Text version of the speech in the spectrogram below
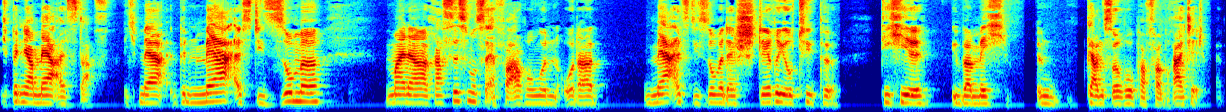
ich bin ja mehr als das. Ich mehr, bin mehr als die Summe meiner Rassismuserfahrungen oder mehr als die Summe der Stereotype, die hier über mich in ganz Europa verbreitet werden.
